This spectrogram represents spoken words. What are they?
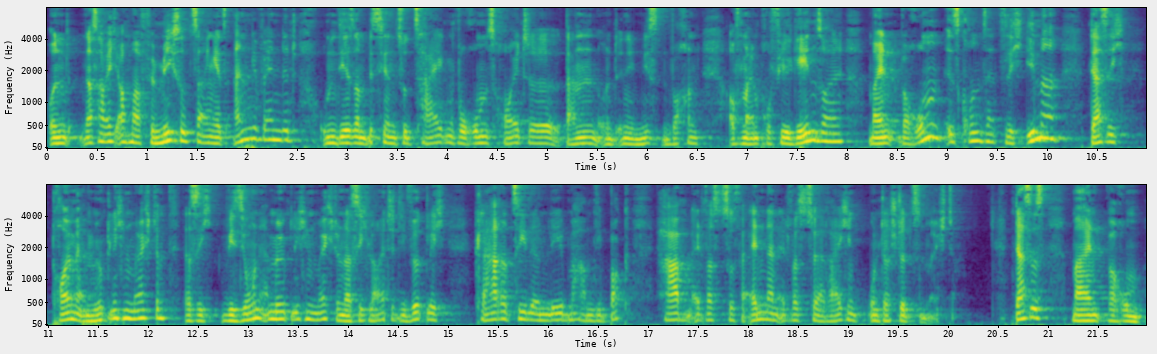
Und das habe ich auch mal für mich sozusagen jetzt angewendet, um dir so ein bisschen zu zeigen, worum es heute dann und in den nächsten Wochen auf meinem Profil gehen soll. Mein Warum ist grundsätzlich immer, dass ich Träume ermöglichen möchte, dass ich Visionen ermöglichen möchte und dass ich Leute, die wirklich klare Ziele im Leben haben, die Bock haben, etwas zu verändern, etwas zu erreichen, unterstützen möchte. Das ist mein Warum.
